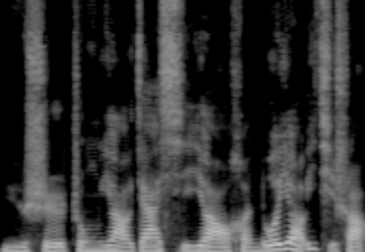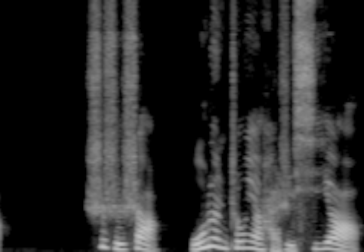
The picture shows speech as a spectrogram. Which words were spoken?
于是中药加西药，很多药一起上。事实上，无论中药还是西药，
